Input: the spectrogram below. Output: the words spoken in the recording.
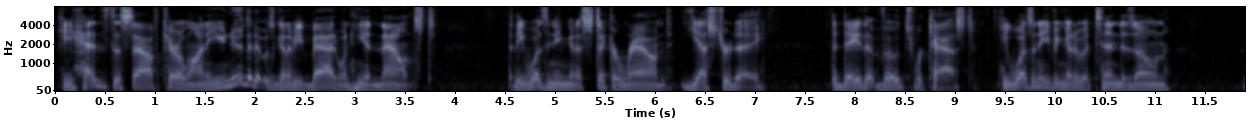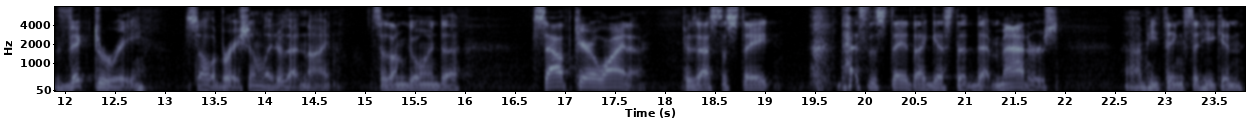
He heads to South Carolina. You knew that it was going to be bad when he announced that he wasn't even going to stick around yesterday, the day that votes were cast. He wasn't even going to attend his own victory celebration later that night. Says, I'm going to South Carolina because that's the state. That's the state that I guess that that matters. Um, he thinks that he can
